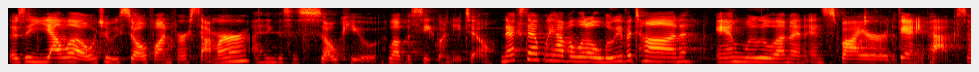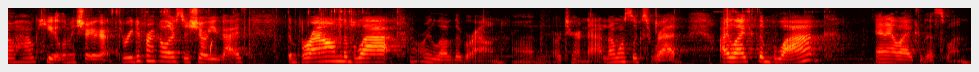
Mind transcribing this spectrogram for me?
there's a yellow, which would be so fun for summer. I think this is so cute. Love the sequin detail. Next up, we have a little Louis Vuitton and Lululemon inspired fanny pack. So how cute. Let me show you. I got three different colors to show you guys. The brown, the black. I don't really love the brown. Um, or turn that. It almost looks red. I like the black. And I like this one,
